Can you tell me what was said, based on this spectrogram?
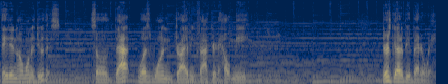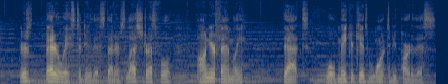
they did not want to do this. So that was one driving factor to help me. There's got to be a better way. There's better ways to do this that are less stressful on your family that will make your kids want to be part of this.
